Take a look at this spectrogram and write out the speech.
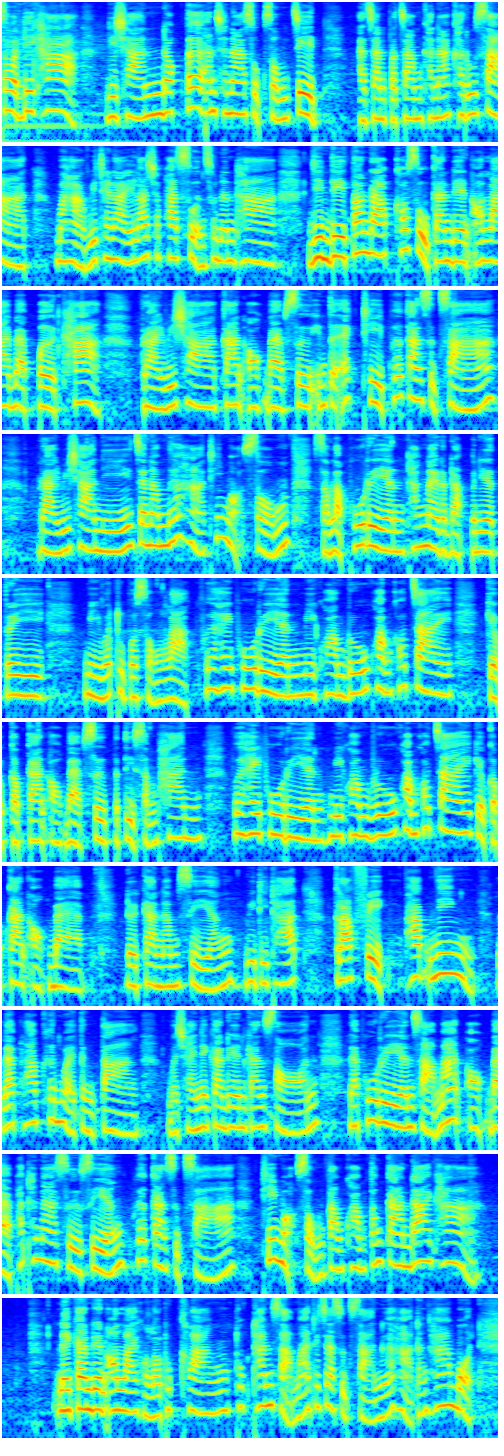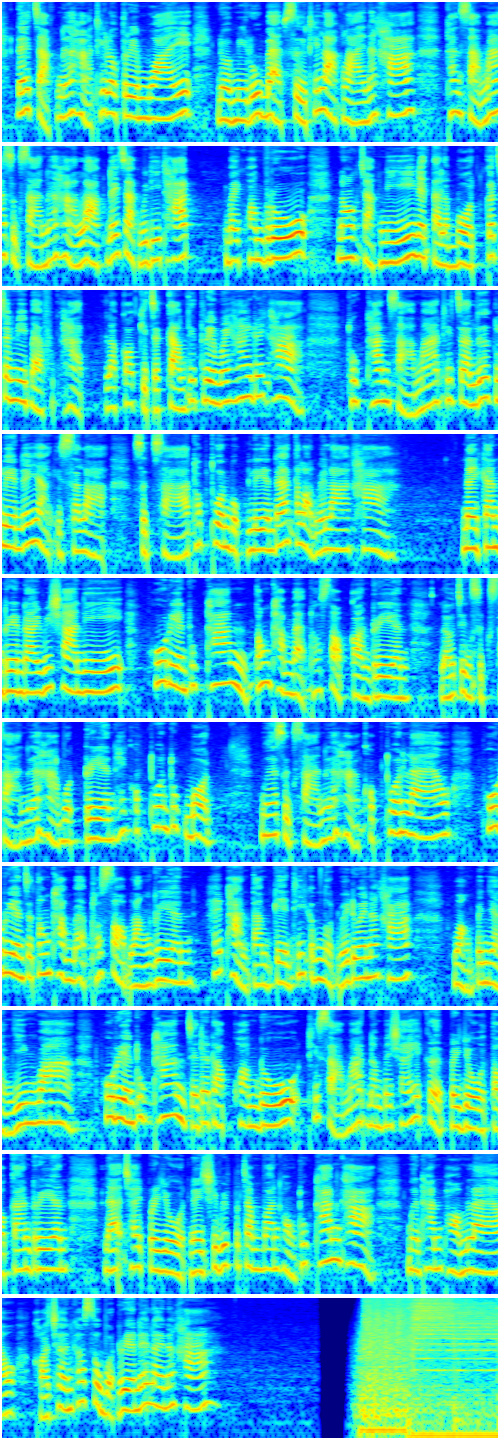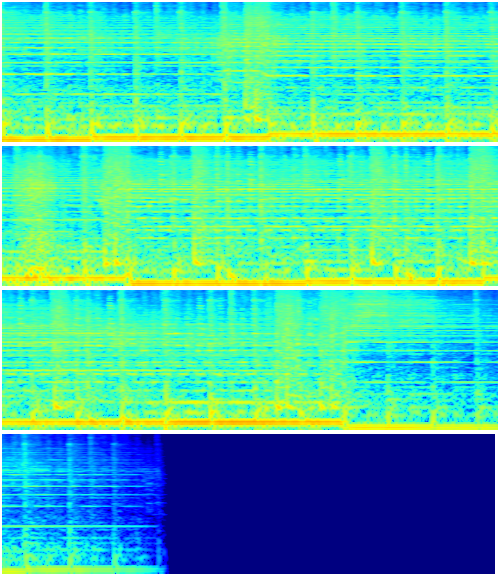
สวัสดีค่ะ ดิฉัน ดร อัญชนาสุขสมจิต อาจารย์ประจำคณะครุศาสตร์ มหาวิทยาลัยราชภัฏสวนสุนันทา ยินดีต้อนรับเข้าสู่การเรียนออนไลน์แบบเปิดค่ะ รายวิชาการออกแบบสื่อ interactive เพื่อการศึกษา รายวิชานี้จะนำเนื้อหาที่เหมาะสมสำหรับผู้เรียนทั้งในระดับปริญญาตรี มีวัตถุประสงค์หลัก เพื่อให้ผู้เรียนมีความรู้ความเข้าใจ เกี่ยวกับการออกแบบสื่อปฏิสัมพันธ์ เพื่อให้ผู้เรียนมีความรู้ความเข้าใจเกี่ยวกับการออกแบบ โดยการนำเสียง วิดีทัศน์ กราฟิก ภาพนิ่ง และภาพเคลื่อนไหวต่างๆ มาใช้ในการเรียนการสอน และผู้เรียนสามารถออกแบบพัฒนาสื่อเสียง เพื่อการศึกษาที่เหมาะสมตามความต้องการได้ค่ะ ในการเรียนออนไลน์ของเราทุกครั้ง ทุกท่านสามารถที่จะศึกษาเนื้อหาทั้ง 5 บท ได้จากเนื้อหาที่เราเตรียมไว้ โดยมีรูปแบบสื่อที่หลากหลายนะคะ ท่านสามารถศึกษาเนื้อหาหลักได้จากวิดีทัศน์ใบความรู้ นอกจากนี้ในแต่ละบทก็จะมีแบบฝึกหัด แล้วก็กิจกรรมที่เตรียมไว้ให้ด้วยค่ะ ทุกท่านสามารถที่จะเลือกเรียนได้อย่างอิสระ ศึกษาทบทวนบทเรียนได้ตลอดเวลาค่ะ ในการเรียนรายวิชานี้ ผู้เรียนทุกท่านต้องทำแบบทดสอบก่อนเรียน แล้วจึงศึกษาเนื้อหาบทเรียนให้ครบถ้วนทุกบท เมื่อศึกษาเนื้อหาครบถ้วนแล้ว ผู้เรียนจะต้องทำแบบทดสอบหลังเรียน ให้ผ่านตามเกณฑ์ที่กำหนดไว้ด้วยนะคะ หวังเป็นอย่างยิ่งว่า ผู้เรียนทุกท่านจะได้รับความรู้ที่สามารถนำไปใช้ให้เกิดประโยชน์ต่อการเรียน และใช้ประโยชน์ในชีวิตประจำวันของทุกท่านค่ะ เมื่อท่านพร้อมแล้ว ขอเชิญเข้าสู่บทเรียนได้เลยนะคะ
